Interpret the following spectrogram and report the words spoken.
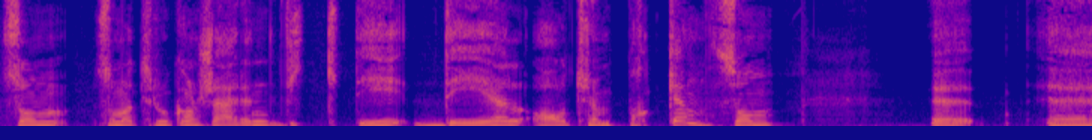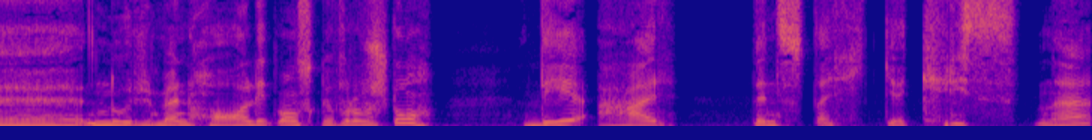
som, som, jeg tror kanskje er en viktig del av Trump-pakken, som eh, eh, nordmenn har litt vanskelig for å forstå, det er den sterke kristne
